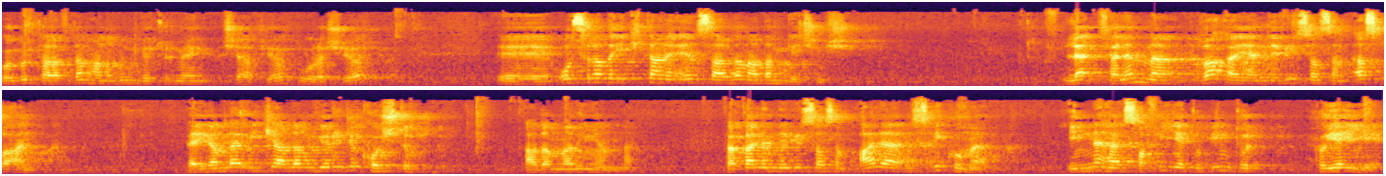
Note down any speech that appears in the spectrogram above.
Öbür taraftan hanımını götürmeye şey yapıyor, uğraşıyor. Ee, o sırada iki tane ensardan adam geçmiş. فَلَمَّا رَأَيَ النَّبِي سَلْسَمْ أَصْرَعًا Peygamber iki adamı görünce koştu. Adamların yanına. فَقَالَ النَّبِي سَلْسَمْ عَلَى رِسْلِكُمَا İnneha Safiyetu bintul Huyeyye.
